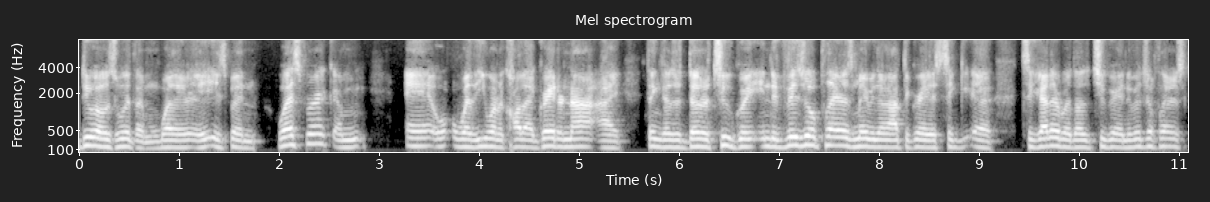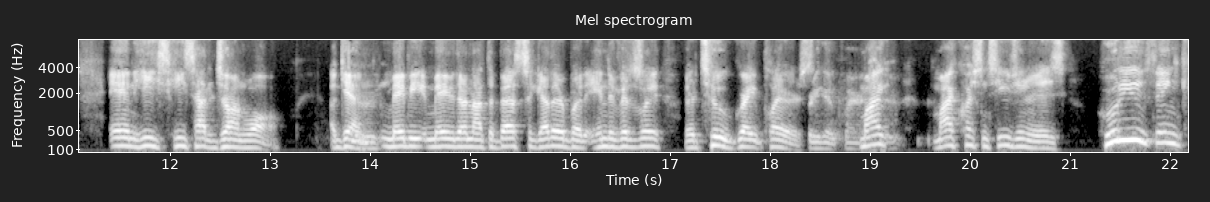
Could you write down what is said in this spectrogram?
duos with him, whether it's been Westbrook um, and or whether you want to call that great or not. I think those are those are two great individual players. Maybe they're not the greatest to, uh, together, but those are two great individual players. And he's he's had a John Wall. Again, maybe maybe they're not the best together, but individually they're two great players. pretty good player. My my question to you, Junior, is who do you think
